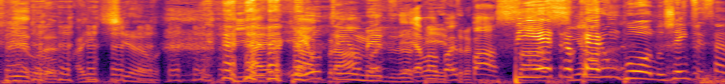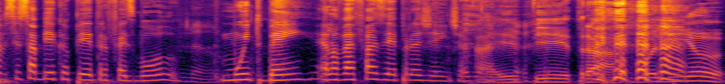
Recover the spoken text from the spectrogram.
Pietra, a gente te ama. Pietra que é a Eu tenho brava, medo da Ela vai Pietra. passar. Pietra, eu assim, quero ó. um bolo. Gente, você, sabe, você sabia que a Pietra faz bolo? Não. Muito bem. Ela vai fazer pra gente agora. Aí, Pietra, bolinho.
